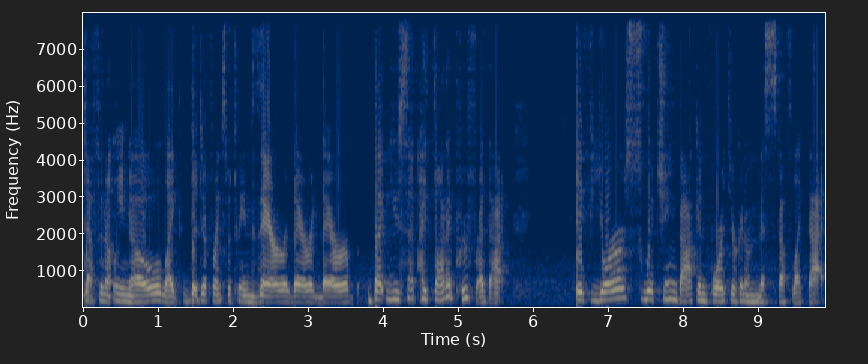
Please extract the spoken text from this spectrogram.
definitely know, like the difference between there, there, and there. But you said, I thought I proofread that. If you're switching back and forth, you're going to miss stuff like that.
